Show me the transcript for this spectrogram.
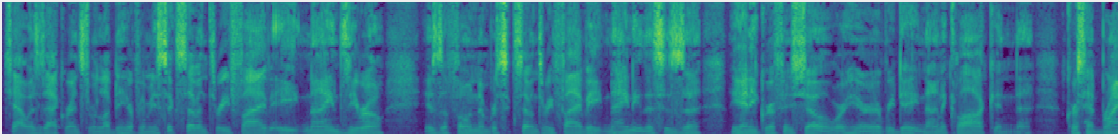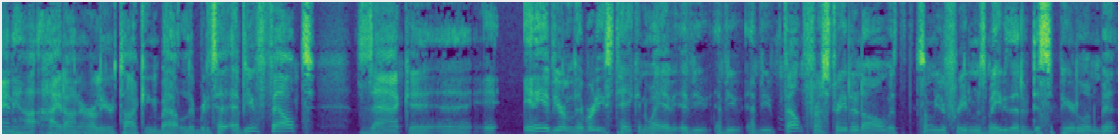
chat with Zac Renstrom, we'd love to hear from you. 673-5890 is the phone number, 673-5890. This is uh, the Andy Griffin Show. We're here every day, 9 o'clock. And, uh, of course, had Bryan Hyde on earlier talking about liberties. Have you felt, Zac, uh, uh, any of your liberties taken away? Have you, have, you, have you felt frustrated at all with some of your freedoms maybe that have disappeared a little bit?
